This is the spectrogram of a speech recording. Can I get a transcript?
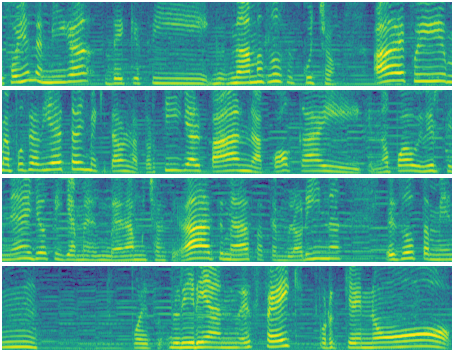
soy enemiga de que si nada más los escucho, ay, fui, me puse a dieta y me quitaron la tortilla, el pan, la coca y no puedo vivir sin ellos y ya me, da mucha ansiedad, se me da hasta temblorina. Eso también, pues dirían, es fake porque no,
